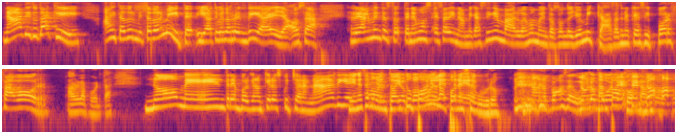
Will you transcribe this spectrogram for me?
Nati, tú estás aquí. Ay, te dormiste, te dormiste. Y yo la estoy viendo rendida a ella. O sea, realmente esto- tenemos esa dinámica. Sin embargo, hay momentos donde yo en mi casa tengo que decir, por favor, abro la puerta. No me entren porque no quiero escuchar a nadie. Y en ese momento, ¿ahí tú pones o no pones seguro? No, no pongo seguro. No lo tampoco, pone. tampoco.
